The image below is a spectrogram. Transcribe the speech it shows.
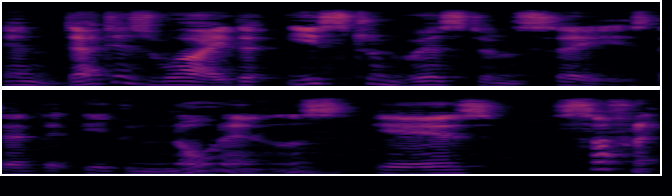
And that is why the Eastern wisdom says that the ignorance is suffering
